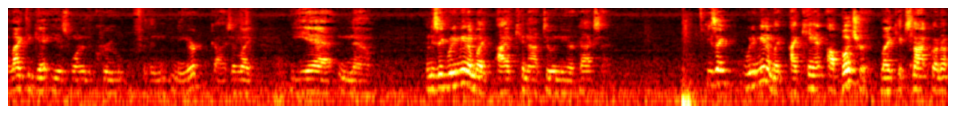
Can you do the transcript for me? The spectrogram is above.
I'd like to get you as one of the crew for the New York guys. I'm like, yeah, no. And he's like, what do you mean? I'm like, I cannot do a New York accent. He's like, what do you mean? I'm like, I can't. I'll butcher it. Like, it's not gonna,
